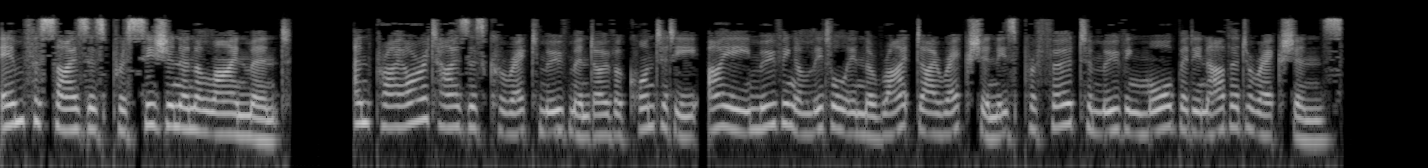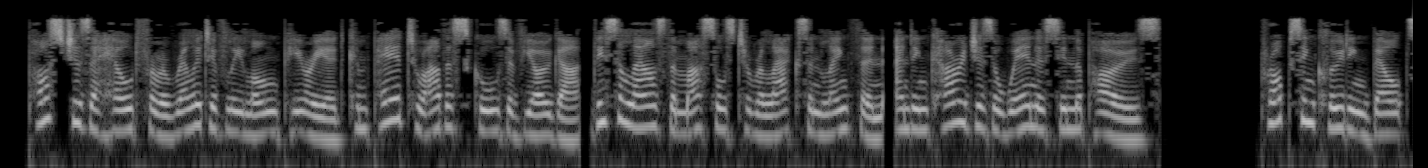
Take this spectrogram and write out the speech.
emphasizes precision and alignment, and prioritizes correct movement over quantity, i.e. moving a little in the right direction is preferred to moving more but in other directions. Postures are held for a relatively long period compared to other schools of yoga, this allows the muscles to relax and lengthen, and encourages awareness in the pose. Props including belts,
